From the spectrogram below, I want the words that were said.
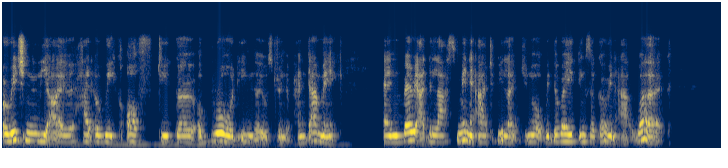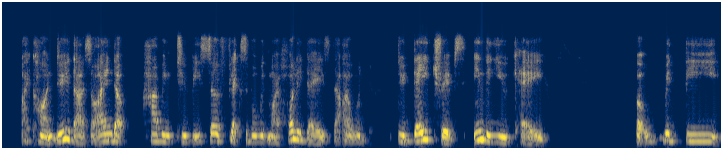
originally, I had a week off to go abroad, even though it was during the pandemic. And very at the last minute, I had to be like, you know, with the way things are going at work, I can't do that. So I end up having to be so flexible with my holidays that I would do day trips in the UK, but with the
